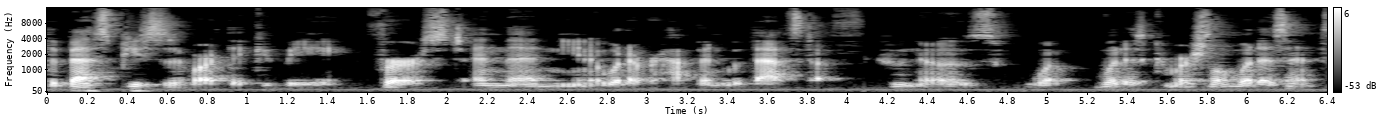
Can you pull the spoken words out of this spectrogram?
the best pieces of art they could be first, and then you know whatever happened with that stuff, who knows what what is commercial and what isn't.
